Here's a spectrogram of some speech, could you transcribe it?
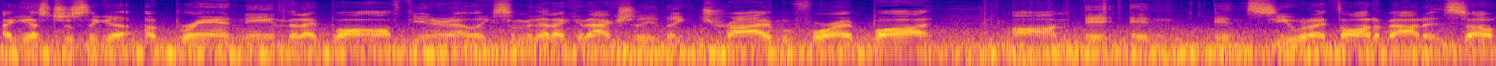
I guess just like a, a brand name that I bought off the internet, like something that I could actually like try before I bought um, and, and and see what I thought about it. So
